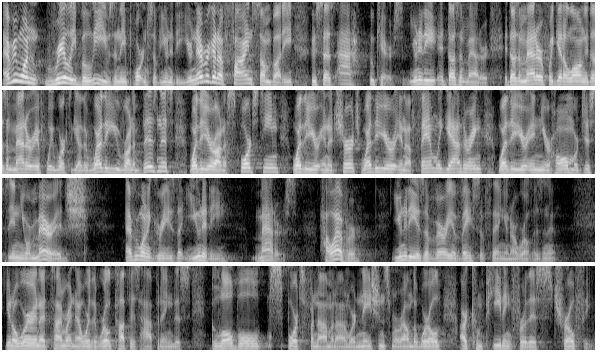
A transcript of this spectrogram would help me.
everyone really believes in the importance of unity. You're never going to find somebody who says, ah, who cares? Unity, it doesn't matter. It doesn't matter if we get along, it doesn't matter if we work together. Whether you run a business, whether you're on a sports team, whether you're in a church, whether you're in a family gathering, whether you're in your home or just in your marriage, everyone agrees that unity matters. However, unity is a very evasive thing in our world, isn't it? You know, we're in a time right now where the World Cup is happening, this global sports phenomenon where nations from around the world are competing for this trophy.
